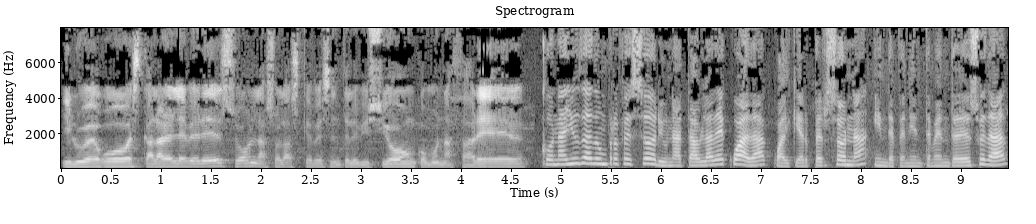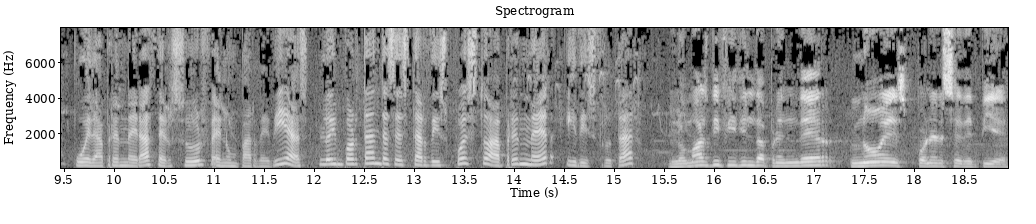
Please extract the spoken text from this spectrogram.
Y luego escalar el Everest son las olas que ves en televisión como Nazaré. Con ayuda de un profesor y una tabla adecuada, cualquier persona, independientemente de su edad, puede aprender a hacer surf en un par de días. Lo importante es estar dispuesto a aprender y disfrutar. Lo más difícil de aprender no es ponerse de pie.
